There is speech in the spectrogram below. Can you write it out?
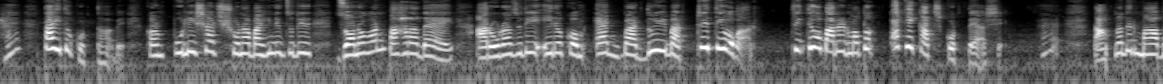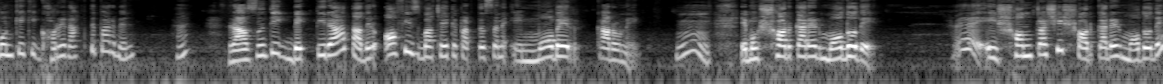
হ্যাঁ তাই তো করতে হবে। কারণ পুলিশ আর সেনাবাহিনীর যদি জনগণ পাহারা দেয়, আর ওরা যদি এরকম একবার, দুইবার, তৃতীয়বার, তৃতীয়বারের মতন একই কাজ করতে আসে হ্যাঁ তা আপনাদের মা বোনকে কি ঘরে রাখতে পারবেন? হ্যাঁ রাজনৈতিক ব্যক্তিরা তাদের অফিস বাঁচাইতে পারতেছে না এই মবের কারণে। হুম, এবং সরকারের মদদে হ্যাঁ এই সন্ত্রাসী সরকারের মদদে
